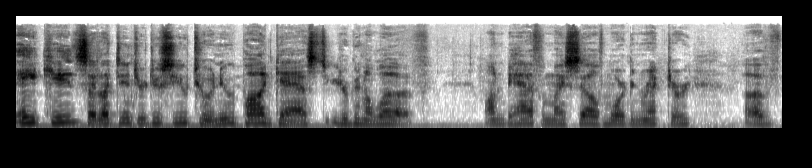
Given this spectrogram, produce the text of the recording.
Hey kids, I'd like to introduce you to a new podcast you're gonna love. On behalf of myself, Morgan Rector, of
